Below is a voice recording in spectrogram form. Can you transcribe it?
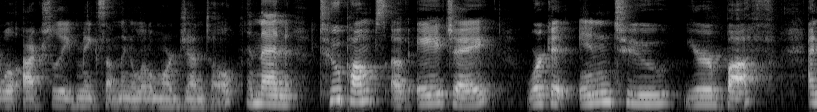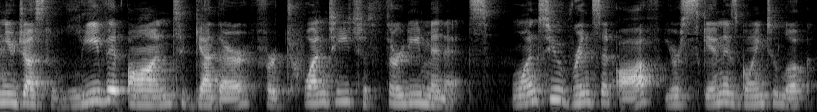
will actually make something a little more gentle. And then two pumps of AHA, work it into your buff and you just leave it on together for 20 to 30 minutes. Once you rinse it off, your skin is going to look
